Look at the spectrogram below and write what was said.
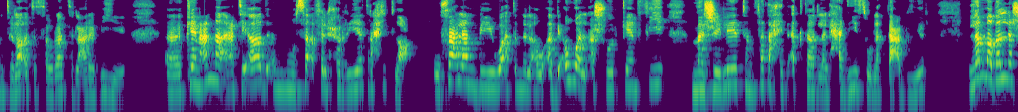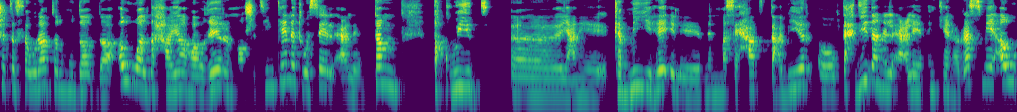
انطلاقة الثورات العربية آه، كان عندنا اعتقاد إنه سقف الحريات رح يطلع. وفعلا بوقت من الأو... بأول أشهر كان في مجالات انفتحت أكثر للحديث وللتعبير. لما بلشت الثورات المضادة أول ضحاياها غير الناشطين كانت وسائل الإعلام تم تقويض آه، يعني كمية هائلة من مساحات التعبير وتحديدا الإعلام إن كان الرسمي أو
